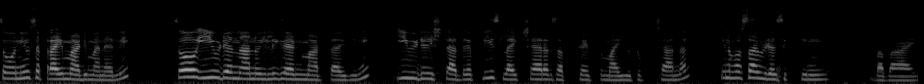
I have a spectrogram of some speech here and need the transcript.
ಸೊ ನೀವು ಸಹ ಟ್ರೈ ಮಾಡಿ ಮನೆಯಲ್ಲಿ. ಸೊ ಈ ವಿಡಿಯೋ ನಾನು ಇಲ್ಲಿಗೆ ಎಂಡ್ ಮಾಡ್ತಾ ಇದ್ದೀನಿ. ಈ ವಿಡಿಯೋ ಇಷ್ಟ ಆದರೆ please like share and subscribe to my YouTube channel ಇನ್ನು ಹೊಸ ವಿಡಿಯೋ ಸಿಗ್ತೀನಿ. ಬಾಯ್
